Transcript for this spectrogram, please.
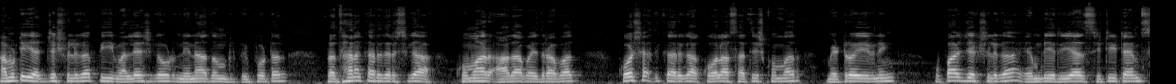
కమిటీ అధ్యక్షులుగా పి. మల్లేష్ గౌడ్ నినాదం రిపోర్టర్ ప్రధాన కార్యదర్శిగా కుమార్ ఆదాబ్ హైదరాబాద్ కోశాధికారిగా కోలా సతీష్ కుమార్ మెట్రో ఈవినింగ్ ఉపాధ్యక్షులుగా MD Riyaz city times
